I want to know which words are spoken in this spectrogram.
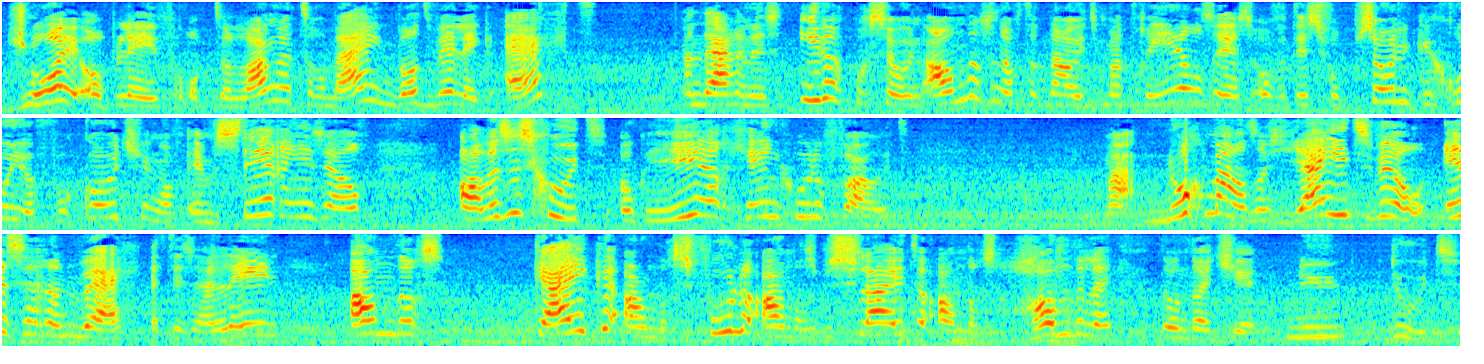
joy opleveren op de lange termijn? Wat wil ik echt? En daarin is ieder persoon anders. En of dat nou iets materieels is, of het is voor persoonlijke groei of voor coaching of investeren in jezelf. Alles is goed. Ook hier geen goede fout. Maar nogmaals, als jij iets wil, is er een weg. Het is alleen anders kijken, anders voelen, anders besluiten, anders handelen dan dat je nu doet.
